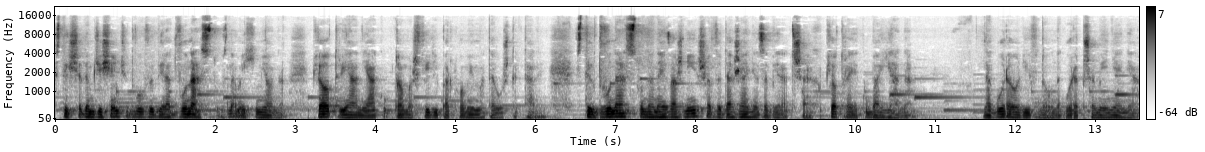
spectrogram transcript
Z tych 72 wybiera 12, znamy ich imiona. Piotr, Jan, Jakub, Tomasz, Filip, Bartłomiej, Mateusz, tak dalej. Z tych 12 na najważniejsze wydarzenia zabiera trzech. Piotra, Jakuba i Jana. Na górę oliwną, na górę przemienienia,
